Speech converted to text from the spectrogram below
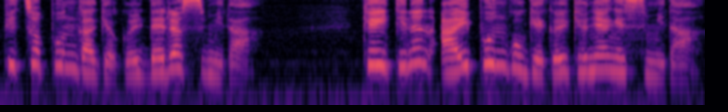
피처폰 가격을 내렸습니다. KT는 아이폰 고객을 겨냥했습니다.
